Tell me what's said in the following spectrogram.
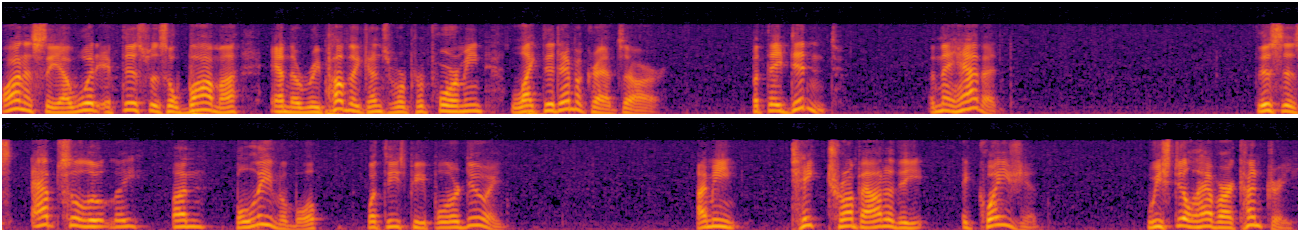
honestly, I would if this was Obama and the Republicans were performing like the Democrats are. But they didn't. And they haven't. This is absolutely unbelievable what these people are doing. I mean, take Trump out of the equation. We still have our country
